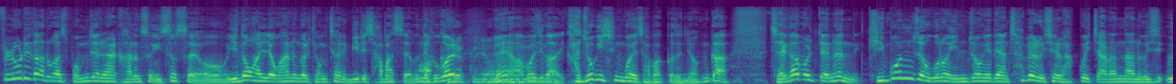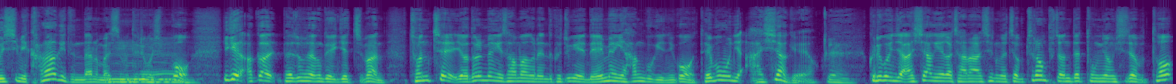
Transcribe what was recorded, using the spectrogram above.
플로리다로 가서 범죄를 할 가능성이 있었어요. 이동하려고 하는 걸 경찰이 미리 잡았어요. 근데 아, 그걸. 네, 음. 아버지가 가족이 신고해 잡았거든요. 그러니까 제가 볼 때는 기본적으로 인종에 대한 차별 의식을 갖고 있지 않았나 하는 의식, 의심이 강하게 든다는 말씀을 드리고 싶고 이게 아까 배 소장도 얘기했지만 전체 8명이 사망을 했는데 그중에 4명이 한국인이고 대부분이 아시아계예요. 네. 그리고 이제 아시아계가 잘 아시는 것처럼 트럼프 전 대통령 시절부터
